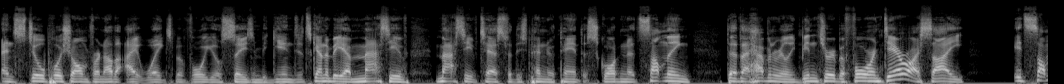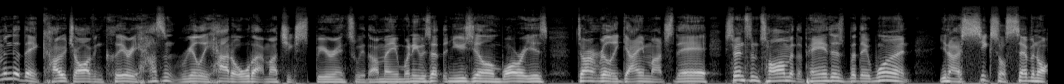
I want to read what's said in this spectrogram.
and still push on for another eight weeks before your season begins. It's going to be a massive, massive test for this Penrith Panthers squad, and it's something that they haven't really been through before. And dare I say, it's something that their coach Ivan Cleary hasn't really had all that much experience with. I mean, when he was at the New Zealand Warriors, don't really gain much there. Spent some time at the Panthers, but there weren't, you know, six or seven or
